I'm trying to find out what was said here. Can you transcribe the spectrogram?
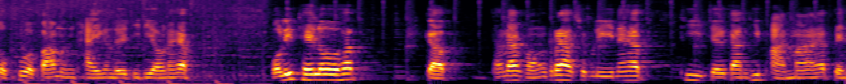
ตกทั่วฟ้าเมืองไทยกันเลยทีเดียวนะครับโปลิศ เทโรครับกับทางด้านของราชบุรีนะครับ ที่เจอกันที่ผ่านมานะครับเป็น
